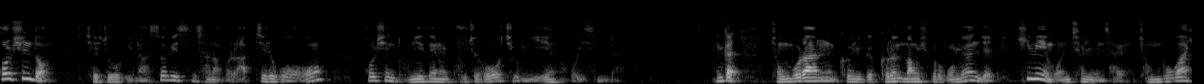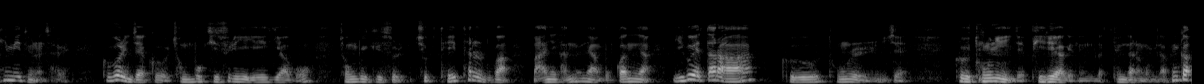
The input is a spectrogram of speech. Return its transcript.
훨씬 더 제조업이나 서비스 산업을 앞지르고 훨씬 돈이 되는 구조로 지금 이행하고 있습니다. 그러니까 정보란 그러니까 그런 방식으로 보면 이제 힘의 원천인 사회, 정보가 힘이 되는 사회. 그걸 이제 그 정보 기술이 얘기하고 정보 기술 즉 데이터를 누가 많이 갖느냐 못 갖느냐 이거에 따라 그 돈을 이제 그 돈이 이제 비례하게 된다, 된다는 겁니다. 그러니까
